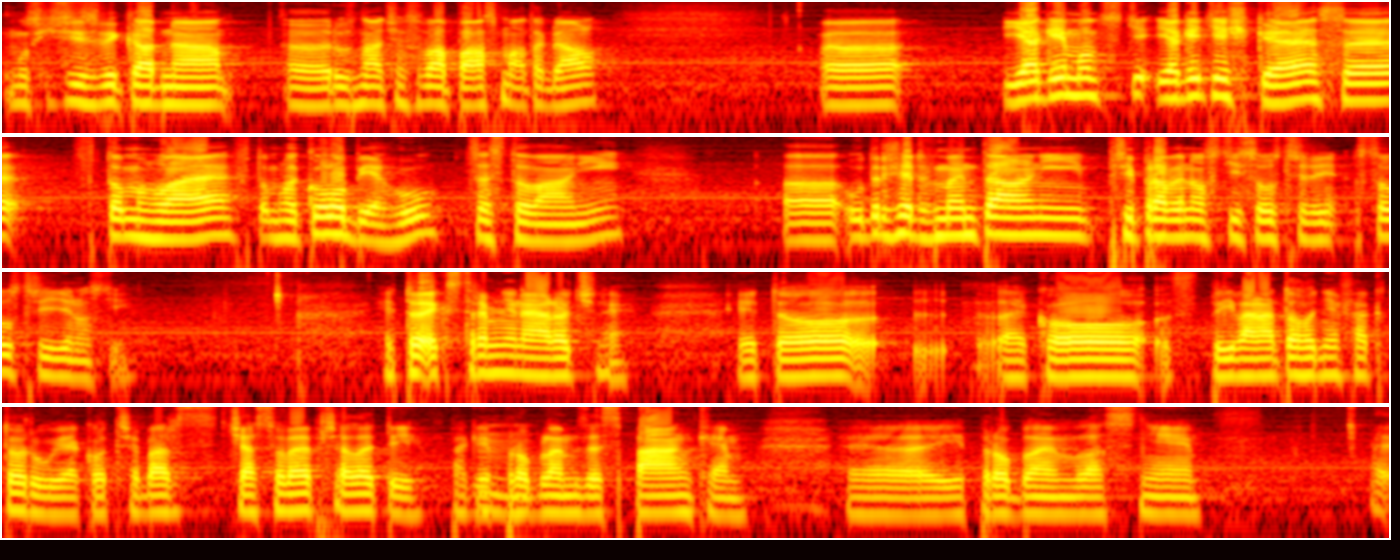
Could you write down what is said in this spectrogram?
musíš si zvykat na uh, různá časová pásma a tak dál. Uh, jak, je moc tě, jak je těžké se v tomhle, v tomhle koloběhu cestování uh, udržet v mentální připravenosti, soustředě, soustředěnosti? Je to extrémně náročné. Je to eh, jako vplývá na to hodně faktorů, jako třeba z časové přelety, pak je Mhm. problém se spánkem, eh, je problém vlastně eh,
